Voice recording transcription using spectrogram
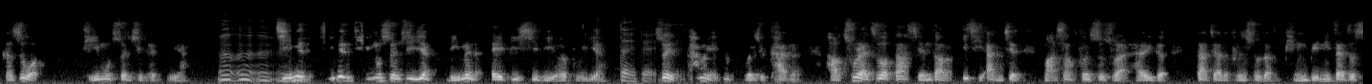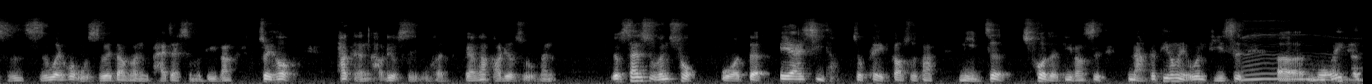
可是我题目顺序可以不一样。嗯嗯嗯。即便即便题目顺序一样，里面的 A B C D 也会不一样。对对。所以他们也就不会去看了。好，出来之后，大家时间到了，一起按键，马上分数出来。还有一个。大家的分数的评比，你在这十十位或五十位当中，你排在什么地方？最后他可能考六十五分，比方他考六十五分，有三十五分错，我的 AI 系统就可以告诉他，你这错的地方是哪个地方有问题？是呃某一个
